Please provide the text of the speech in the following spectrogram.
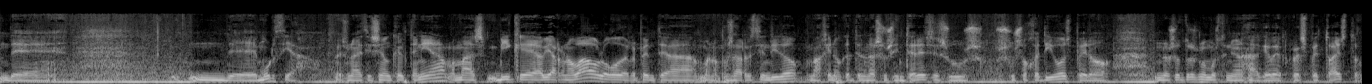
de Murcia. Es una decisión que él tenía. Además, vi que había renovado, luego de repente ha, bueno, pues ha rescindido. Imagino que tendrá sus intereses, sus, sus objetivos, pero nosotros no hemos tenido nada que ver respecto a esto.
